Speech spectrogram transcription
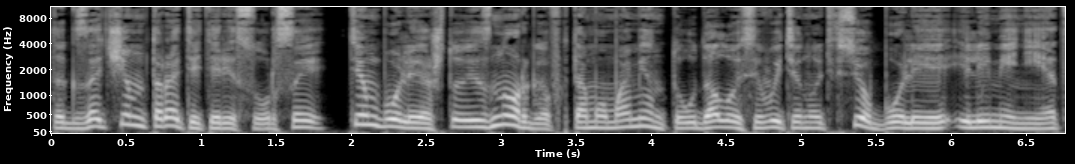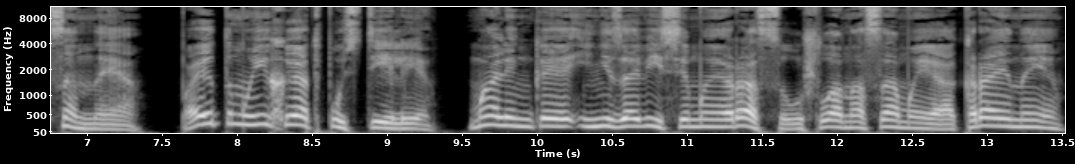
Так зачем тратить ресурсы? Тем более, что из норгов к тому моменту удалось вытянуть все более или менее ценное. Поэтому их и отпустили. Маленькая и независимая раса ушла на самые окраины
